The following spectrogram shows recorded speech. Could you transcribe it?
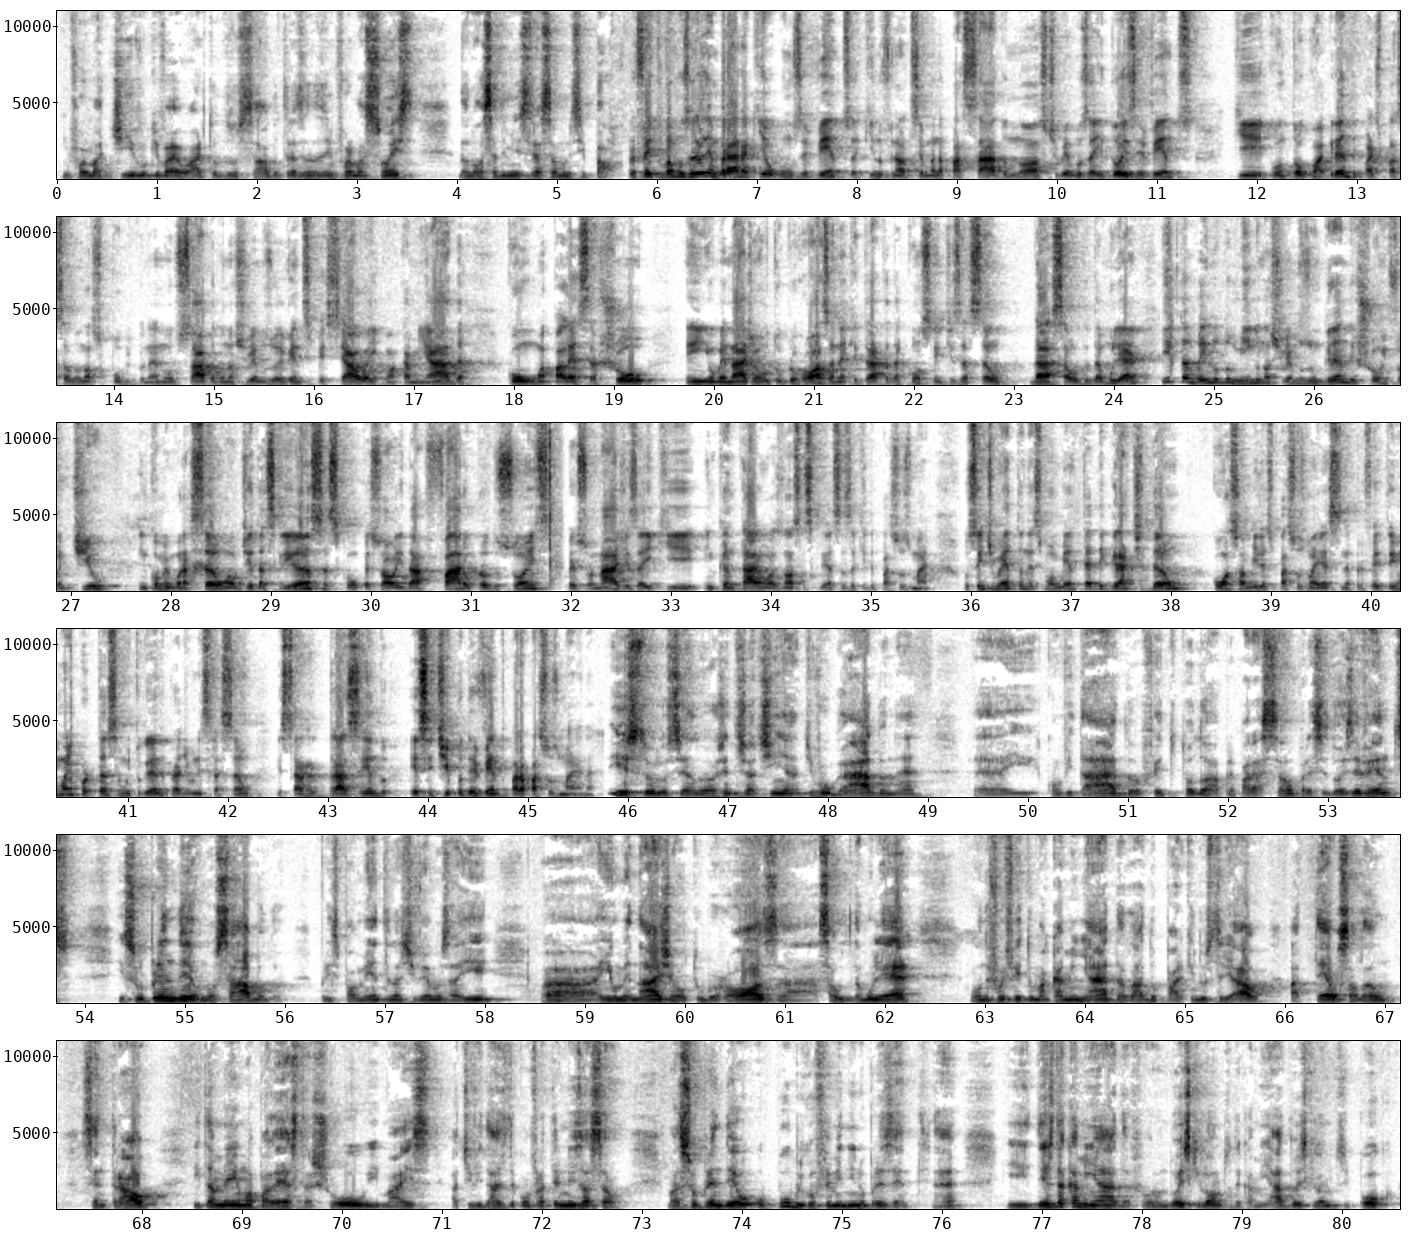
informativo que vai ao ar todos os sábados, trazendo as informações da nossa administração municipal. Prefeito, vamos relembrar aqui alguns eventos. Aqui no final de semana passado, nós tivemos aí dois eventos que contou com a grande participação do nosso público. Né? No sábado, nós tivemos o um evento especial aí com a caminhada, com uma palestra show em homenagem ao Outubro Rosa, né, que trata da conscientização da saúde da mulher. E também no domingo nós tivemos um grande show infantil em comemoração ao Dia das Crianças, com o pessoal aí da Faro Produções, personagens aí que encantaram as nossas crianças aqui de Passos Maia. O sentimento nesse momento é de gratidão com as famílias Passos Maienses, né, prefeito? Tem uma importância muito grande para a administração estar trazendo esse tipo de evento para Passos Maia, né? Isso, Luciano, a gente já tinha divulgado, né? É, e convidado, feito toda a preparação para esses dois eventos e surpreendeu. No sábado, principalmente, nós tivemos aí, uh, em homenagem ao Outubro Rosa, à saúde da mulher, onde foi feita uma caminhada lá do Parque Industrial até o Salão Central e também uma palestra show e mais atividades de confraternização. Mas surpreendeu o público feminino presente, né? E desde a caminhada, foram dois quilômetros de caminhada, dois quilômetros e pouco,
